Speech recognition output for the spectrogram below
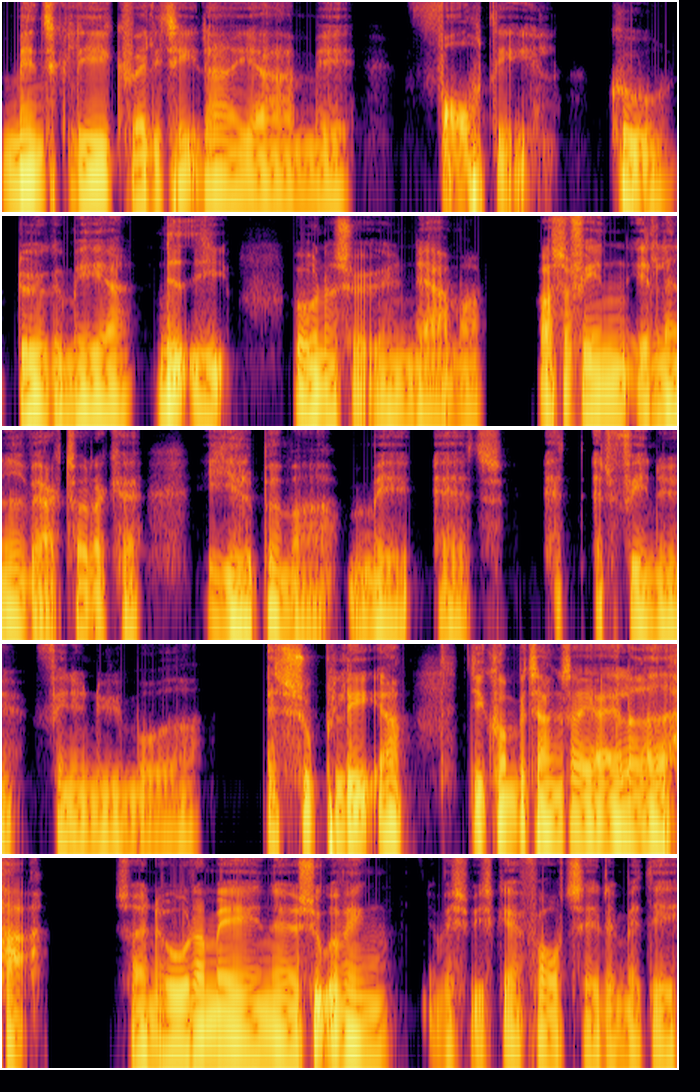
menneskelige kvaliteter, jeg med fordel kunne dykke mere ned i, undersøge nærmere, og så finde et eller andet værktøj, der kan hjælpe mig med at, at, at finde, finde nye måder. At supplere de kompetencer, jeg allerede har. Så en 8 med en øh, supervinge, hvis vi skal fortsætte med det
